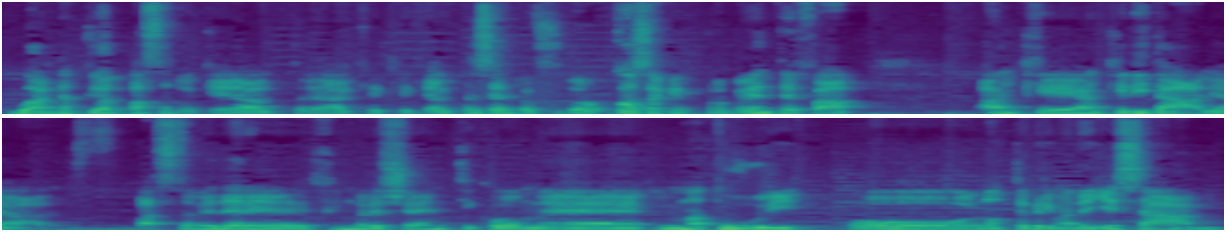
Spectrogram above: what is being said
guarda più al passato che al, pre- che, che, che al presente e al futuro, cosa che probabilmente fa anche, anche l'Italia, basta vedere film recenti come Immaturi o Notte prima degli esami,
